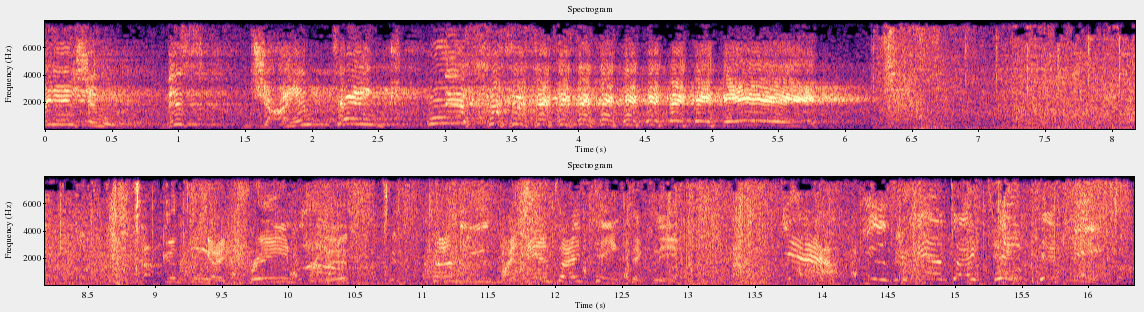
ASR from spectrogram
Creation, this giant tank. Good thing I trained for this. Time to use my anti-tank technique. Yeah! Use your anti-tank technique!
